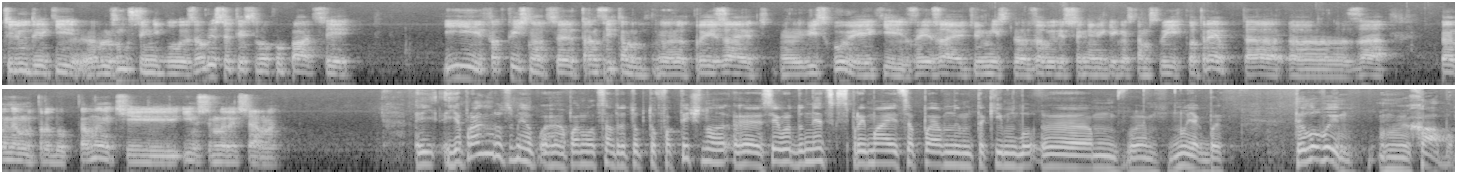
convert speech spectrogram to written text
Ті люди, які змушені були залишитись в окупації. І фактично це транзитом е, приїжджають е, військові, які заїжджають у місто за вирішенням якихось там своїх потреб та е, за певними продуктами чи іншими речами. Я правильно розумію, пане Олександре? Тобто, фактично, Сєвєродонецьк сприймається певним таким ну якби. Тиловим е, хабом.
